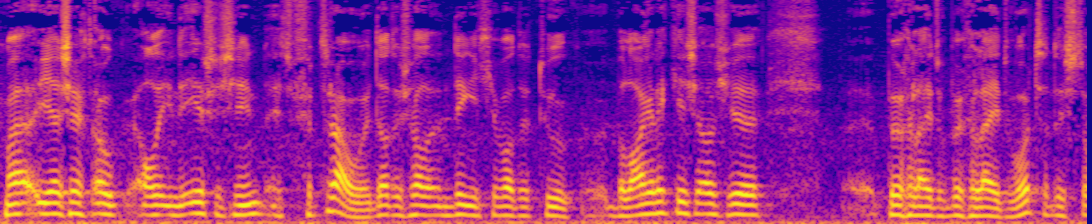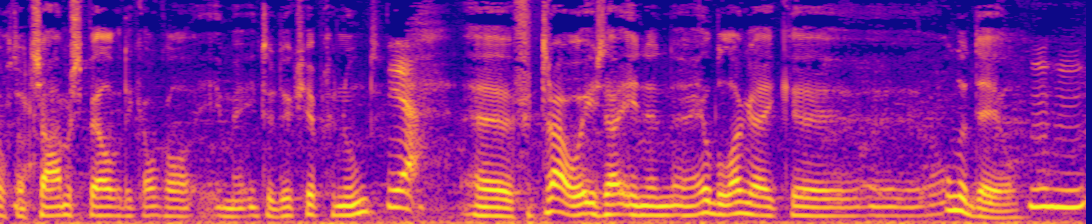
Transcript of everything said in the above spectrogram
Maar jij zegt ook al in de eerste zin het vertrouwen. Dat is wel een dingetje wat natuurlijk belangrijk is als je begeleid of begeleid wordt. Dat is toch dat ja. samenspel wat ik ook al in mijn introductie heb genoemd. Ja. Uh, vertrouwen is daarin een heel belangrijk uh, onderdeel. Mm -hmm.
